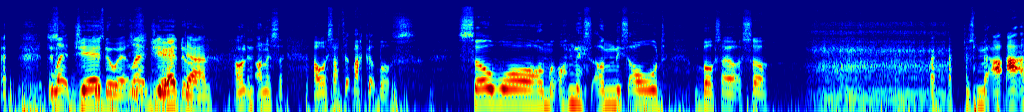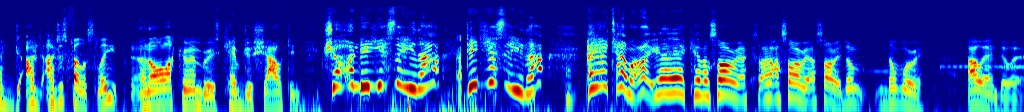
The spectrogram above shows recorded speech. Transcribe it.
just, let Jay do it. Let Jay do down. it. Honestly, I was sat at back at bus so warm on this on this old bus. I got so just I, I, I just fell asleep, and all I can remember is Kev just shouting, "Shaun, did you see that? Did you see that? Pay attention!" Like, yeah, yeah, Kev, I saw it. I, I saw it. I saw it. Don't don't worry, I won't do it.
